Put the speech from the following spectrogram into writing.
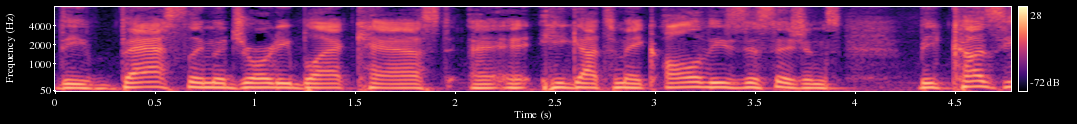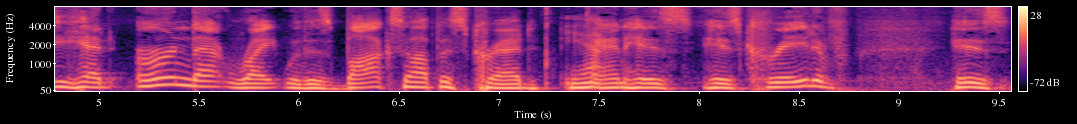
the vastly majority black cast. Uh, uh, he got to make all of these decisions because he had earned that right with his box office cred yeah. and his his creative his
